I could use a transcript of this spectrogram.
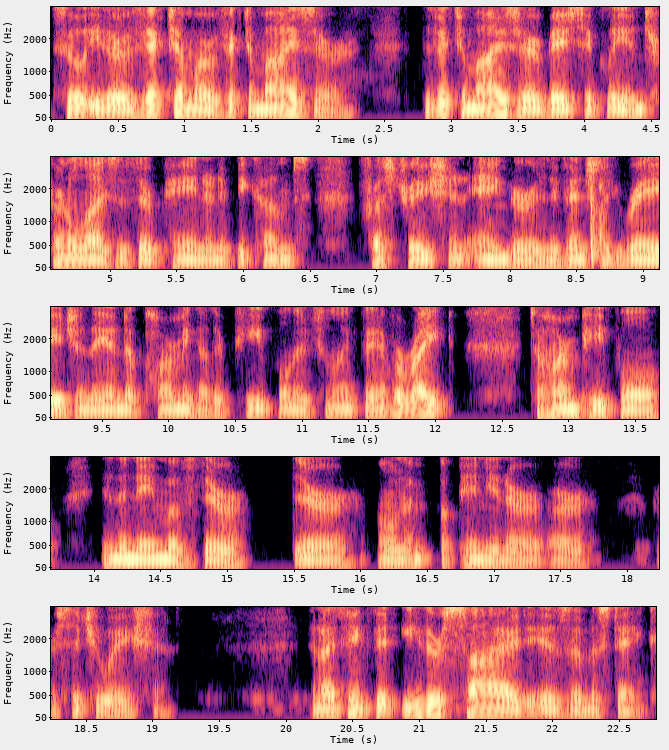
So either a victim or a victimizer the victimizer basically internalizes their pain and it becomes frustration anger and eventually rage and they end up harming other people and feeling like they have a right to harm people in the name of their their own opinion or or, or situation. And i think that either side is a mistake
